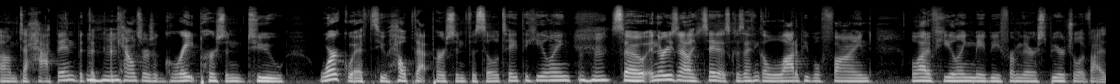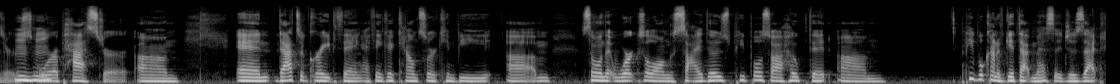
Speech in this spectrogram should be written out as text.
um, to happen but the a counselor is a great person to work with to help that person facilitate the healing. So, and the reason I like to say this because I think a lot of people find a lot of healing maybe from their spiritual advisors or a pastor. Um, and that's a great thing. I think a counselor can be um, someone that works alongside those people. So I hope that um, people kind of get that message is that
